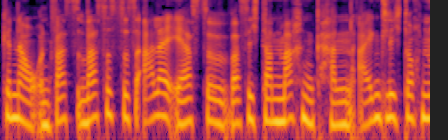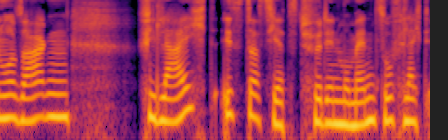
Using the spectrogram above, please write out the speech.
Genau. Und was, was ist das allererste, was ich dann machen kann? Eigentlich doch nur sagen, vielleicht ist das jetzt für den Moment so, vielleicht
